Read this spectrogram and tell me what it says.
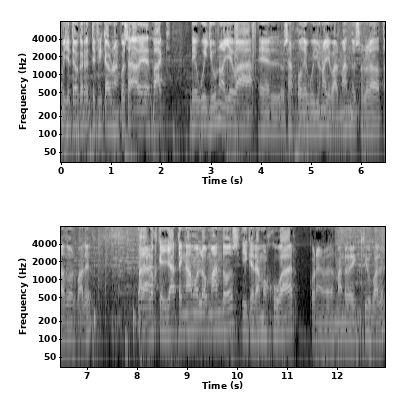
Oye, tengo que rectificar una cosa. A ver. El pack de Wii U no lleva el... O sea, el juego de Wii U no lleva el mando, es solo el adaptador, ¿vale? Para los que ya tengamos los mandos y queramos jugar con el, el mando de GameCube, ¿vale?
